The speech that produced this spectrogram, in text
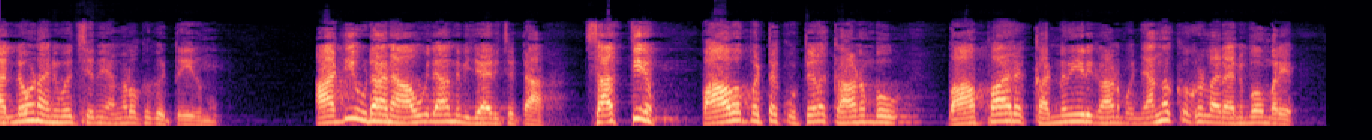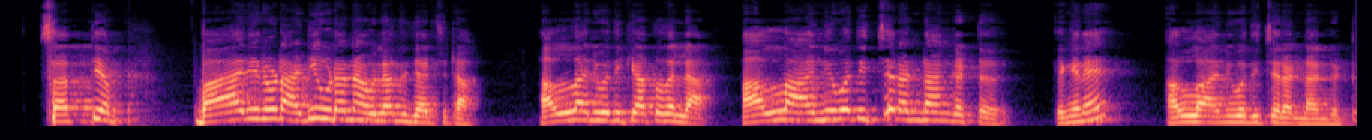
നല്ലോണം അനുവദിച്ചത് ഞങ്ങളൊക്കെ കിട്ടിയിരുന്നു അടി ഇടാനാവൂല എന്ന് വിചാരിച്ചിട്ടാ സത്യം. പാവപ്പെട്ട കുട്ടികളെ കാണുമ്പോൾ ബാപ്പാരെ കണ്ണുനീര് കാണുമ്പോൾ ഞങ്ങൾക്കൊക്കെ ഉള്ള ഒരു അനുഭവം പറയാം. സത്യം. ഭാര്യനോട് അടി ഉടാനാവില്ല എന്ന് വിചാരിച്ചിട്ടാ. അല്ല അനുവദിക്കാത്തതല്ല. അല്ല അനുവദിച്ച രണ്ടാം കെട്ട്. എങ്ങനെ? അല്ല അനുവദിച്ച രണ്ടാം കെട്ട്.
